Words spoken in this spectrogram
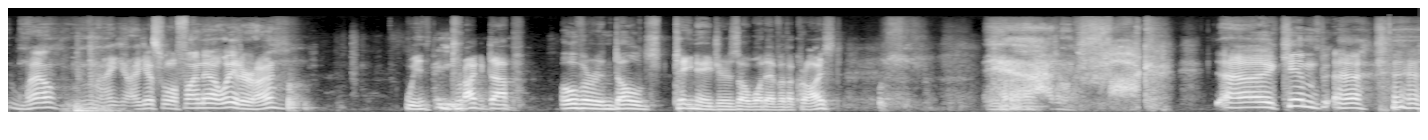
Well, I, I guess we'll find out later, huh? with drugged up, overindulged teenagers or whatever the Christ. Yeah, I don't fuck. Uh, Kim, uh,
